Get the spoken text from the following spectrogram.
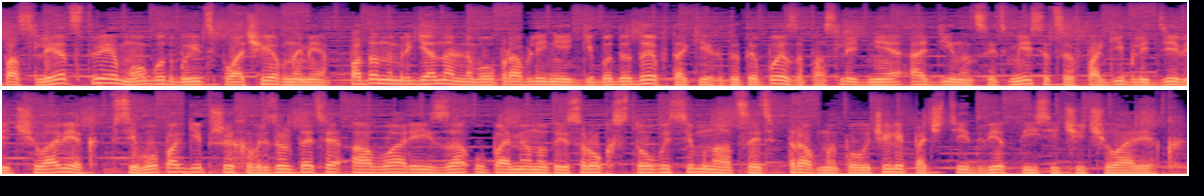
Последствия могут быть плачевными. По данным регионального управления ГИБДД, в таких ДТП за последние 11 месяцев погибли 9 человек. Всего погибших в результате аварий за упомянутый срок 118. Травмы получили почти 2000 человек.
